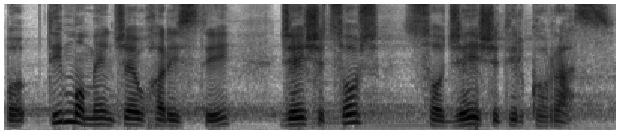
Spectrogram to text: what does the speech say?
Bo w tym momencie Eucharystii dzieje się coś, co dzieje się tylko raz.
